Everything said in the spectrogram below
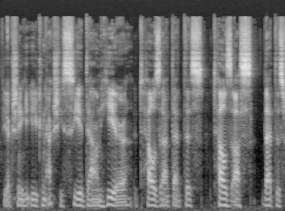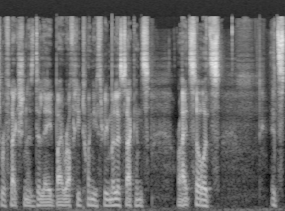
If you actually you can actually see it down here, it tells that that this tells us that this reflection is delayed by roughly 23 milliseconds, right? So it's it's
